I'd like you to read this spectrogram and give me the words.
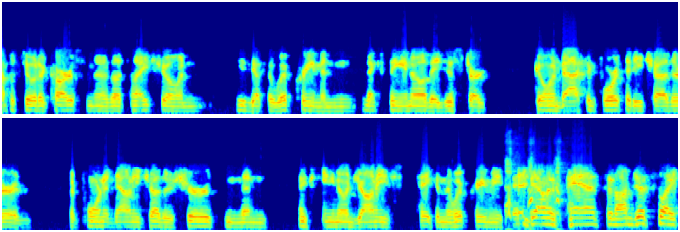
episode of Carson or the Tonight Show and he's got the whipped cream, and next thing you know, they just start going back and forth at each other, and they're pouring it down each other's shirts, and then next thing you know, Johnny's taking the whipped cream, he's down his pants, and I'm just like,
